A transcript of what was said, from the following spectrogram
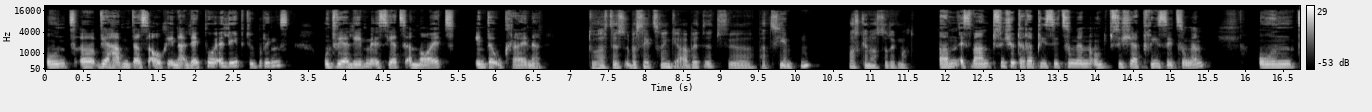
Und äh, wir haben das auch in Aleppo erlebt übrigens. Und wir erleben es jetzt erneut in der Ukraine. Du hast als Übersetzerin gearbeitet für Patienten. Was genau hast du da gemacht? Ähm, es waren Psychotherapiesitzungen und Psychiatriesitzungen. Und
